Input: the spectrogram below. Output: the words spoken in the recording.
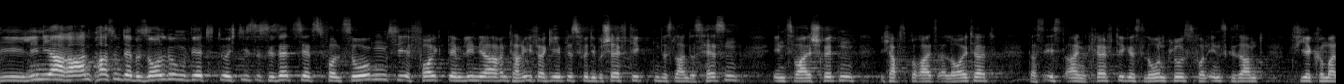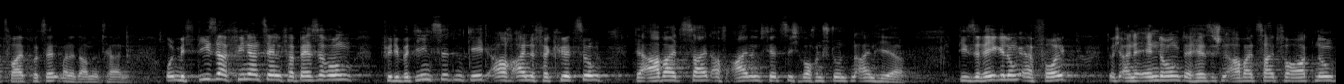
Die lineare Anpassung der Besoldung wird durch dieses Gesetz jetzt vollzogen. Sie folgt dem linearen Tarifergebnis für die Beschäftigten des Landes Hessen in zwei Schritten. Ich habe es bereits erläutert. Das ist ein kräftiges Lohnplus von insgesamt 4,2% meine Damen und Herren. Und mit dieser finanziellen Verbesserung für die Bediensteten geht auch eine Verkürzung der Arbeitszeit auf 41 Wochenstunden einher. Diese Regelung erfolgt durch eine Änderung der Hessischen Arbeitszeitverordnung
